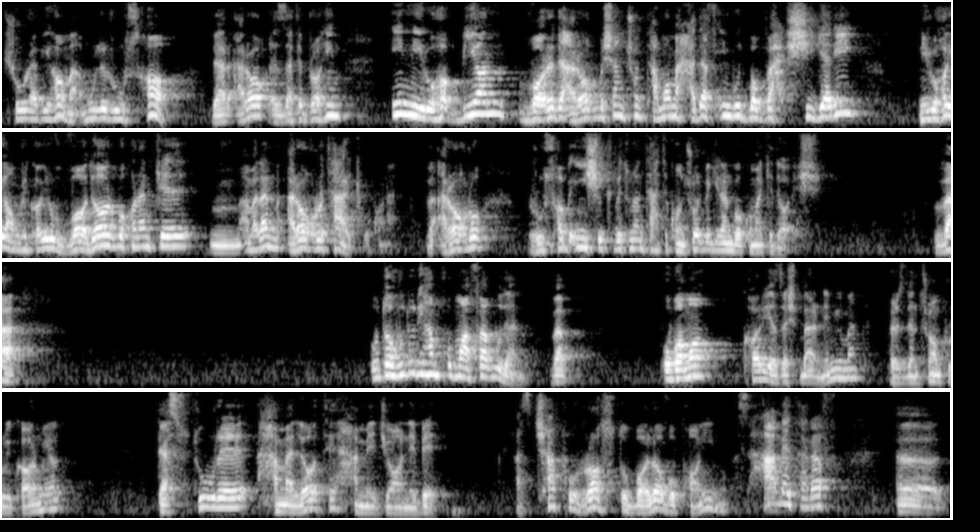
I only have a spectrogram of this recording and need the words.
شوروی ها مأمور روس ها در عراق عزت ابراهیم این نیروها بیان وارد عراق بشن چون تمام هدف این بود با وحشیگری نیروهای آمریکایی رو وادار بکنن که عملا عراق رو ترک بکنن و عراق رو روس ها به این شکل بتونن تحت کنترل بگیرن با کمک داعش. و اون تا حدودی هم خب موفق بودن و اوباما کاری ازش بر نمی اومد پرزیدنت ترامپ روی کار میاد. دستور حملات همه جانبه. از چپ و راست و بالا و پایین و از همه طرف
